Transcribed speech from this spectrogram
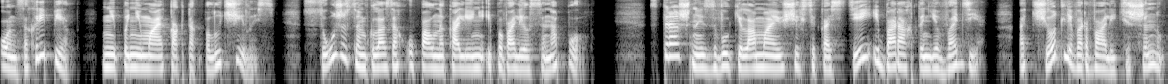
Он захрипел, не понимая, как так получилось. С ужасом в глазах упал на колени и повалился на пол. Страшные звуки ломающихся костей и барахтанье в воде отчетливо рвали тишину.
